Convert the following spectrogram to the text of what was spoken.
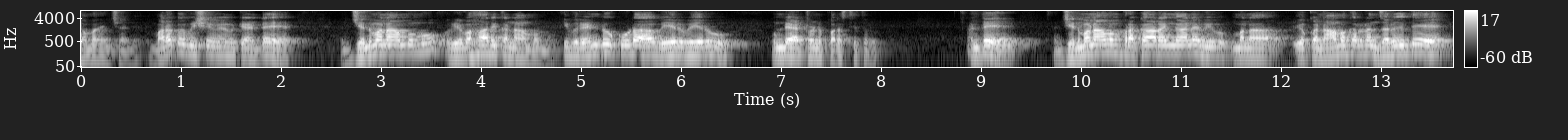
గమనించండి. మరొక విషయం ఏమిటి అంటే జన్మనామము వ్యవహారిక నామము ఇవి రెండు కూడా వేరు వేరు ఉండేటువంటి పరిస్థితులు. అంటే జన్మనామం ప్రకారంగానే వి- మన యొక్క నామకరణం జరిగితే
